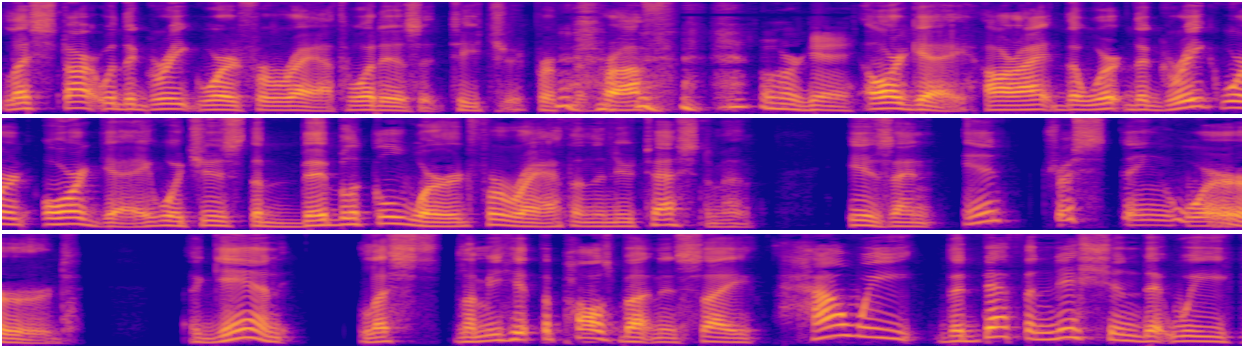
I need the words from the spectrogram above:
Let's start with the Greek word for wrath. What is it, teacher, prof? orge. Orge, all right. The, word, the Greek word orge, which is the biblical word for wrath in the New Testament, is an interesting word. Again, let's, let me hit the pause button and say how we, the definition that we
